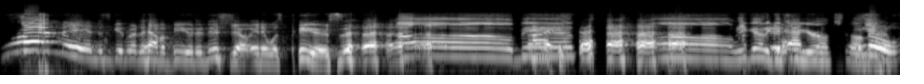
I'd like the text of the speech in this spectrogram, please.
one man that's getting ready to have a beard in this show, and it was Pierce. oh man. oh, we got to get you your own show.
